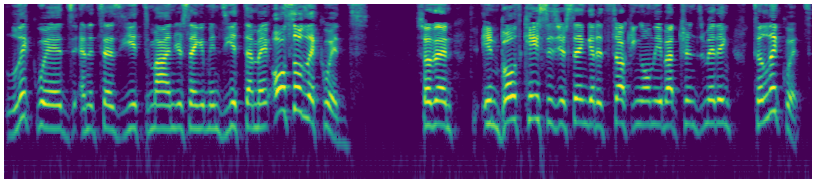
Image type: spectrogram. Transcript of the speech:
liquids, and it says yitman, you're saying it means yitame, also liquids. So then, in both cases, you're saying that it's talking only about transmitting to liquids.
